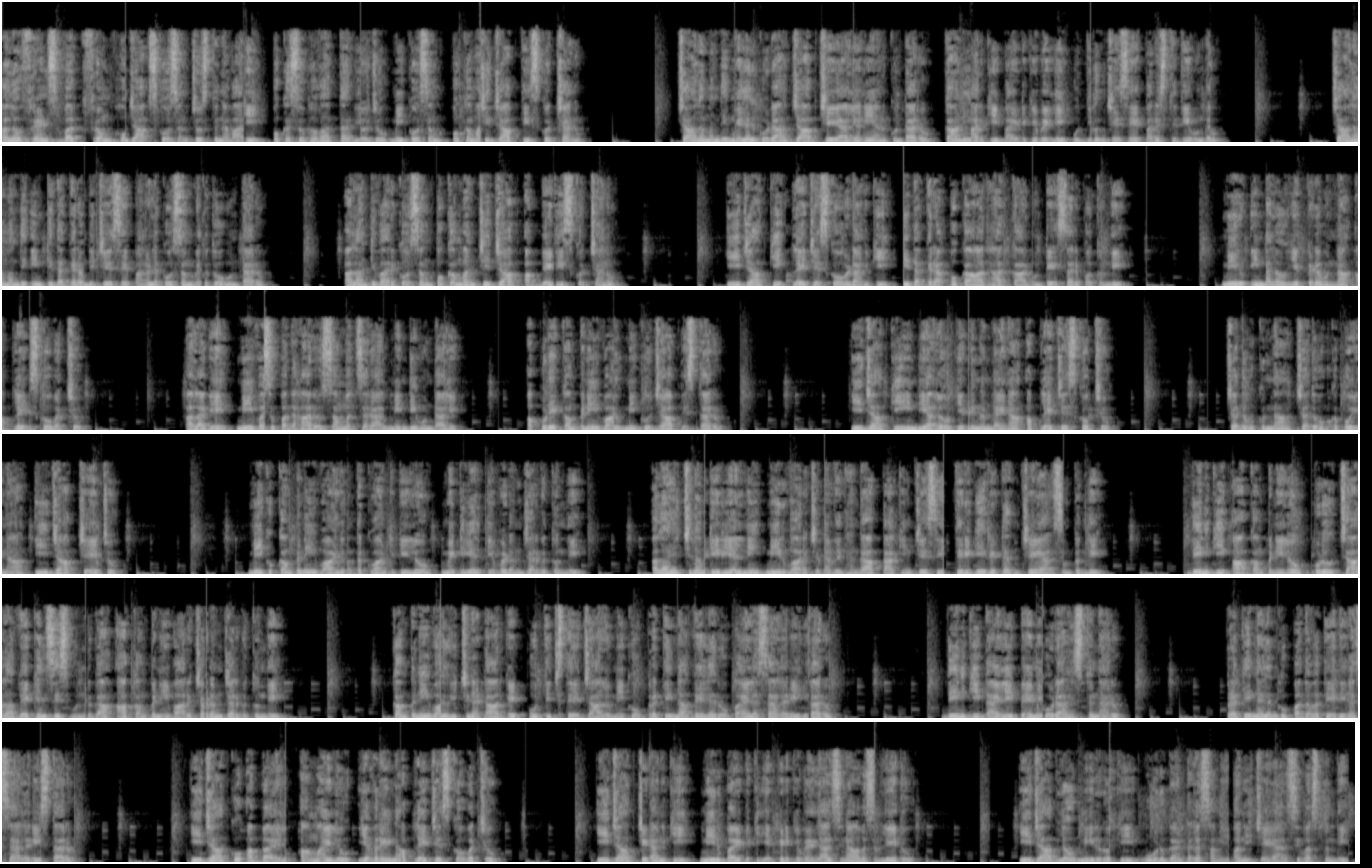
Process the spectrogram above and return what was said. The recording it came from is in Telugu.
Hello friends work from home jobs కోసం చూస్తున్న వారికి ఒక శుభవార్త ఈరోజు మీకోసం ఒక మంచి జాబ్ తీసుకొచ్చాను. చాలా మంది మహిళలు కూడా జాబ్ చేయాలి అని అనుకుంటారు కానీ వారికి బయటికి వెళ్ళి ఉద్యోగం చేసే పరిస్థితి ఉండదు. చాలా మంది ఇంటి దగ్గర ఉండి చేసే పనుల కోసం వెతుకుతూ ఉంటారు. అలాంటి వారి కోసం ఒక మంచి జాబ్ అప్డేట్ తీసుకొచ్చాను. ఈ జాబ్కి అప్లై చేసుకోవడానికి మీ దగ్గర ఒక ఆధార్ కార్డు ఉంటే సరిపోతుంది. మీరు ఇండియాలో ఎక్కడ ఉన్నా అప్లై చేసుకోవచ్చు. అలాగే మీ వయసు పదహారు సంవత్సరాలు నిండి ఉండాలి. అప్పుడే కంపెనీ వారు మీకు జాబ్ ఇస్తారు. ఈ జాబ్కి ఇండియాలో ఎక్కడి నుండైనా అప్లై చేసుకోవచ్చు. చదువుకున్నా చదువుకపోయినా ఈ జాబ్ చేయవచ్చు. మీకు కంపెనీ వాళ్ళు అంత క్వాంటిటీలో మెటీరియల్ ఇవ్వడం జరుగుతుంది. అలా ఇచ్చిన మెటీరియల్ని మీరు వారు చెప్పిన విధంగా ప్యాకింగ్ చేసి తిరిగి రిటర్న్ చేయాల్సి ఉంటుంది. దీనికి ఆ కంపెనీలో ఇప్పుడు చాలా వేకెన్సీస్ ఉండగా ఆ కంపెనీ వారు చెప్పడం జరుగుతుంది. కంపెనీ వారు ఇచ్చిన టార్గెట్ పూర్తి చేస్తే చాలు మీకు ప్రతి నా వేల రూపాయల శాలరీ ఇస్తారు. దీనికి డైలీ పేమెంట్ కూడా ఇస్తున్నారు. ప్రతి నెలకు పదవ తేదీన శాలరీ ఇస్తారు. ఈ జాబ్కు అబ్బాయిలు అమ్మాయిలు ఎవరైనా అప్లై చేసుకోవచ్చు. ఈ జాబ్ చేయడానికి మీరు బయటకి ఎక్కడికి వెళ్ళాల్సిన అవసరం లేదు. ఈ జాబ్లో మీరు రోజుకి మూడు గంటల సమయం పని చేయాల్సి వస్తుంది.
